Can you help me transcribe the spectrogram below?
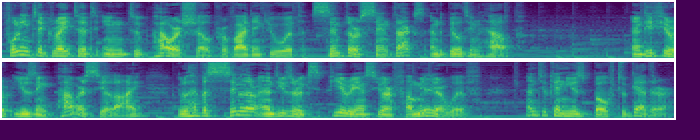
fully integrated into PowerShell providing you with simpler syntax and built-in help. And if you're using PowerCLI, you'll have a similar end-user experience you are familiar with, and you can use both together.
